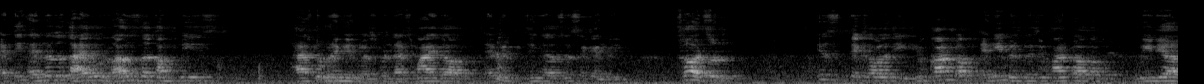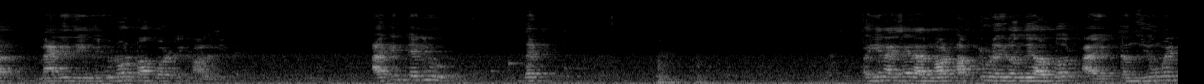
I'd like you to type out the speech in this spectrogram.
At the end of the guy who runs the companies has to bring investment. That's my job. Everything else is secondary. Third, so is technology. You can't talk any business, you can't talk of media, magazines, if you don't talk about technology. I can tell you that again, I said I'm not up to date on the outdoor. I consume it.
